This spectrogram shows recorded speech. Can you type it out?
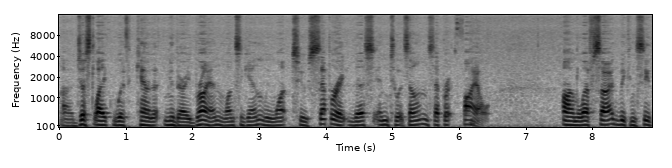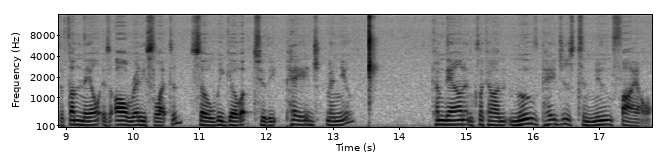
Uh, just like with candidate Newberry Brian, once again, we want to separate this into its own separate file. On the left side, we can see the thumbnail is already selected, so we go up to the Page menu, come down and click on Move Pages to New File.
